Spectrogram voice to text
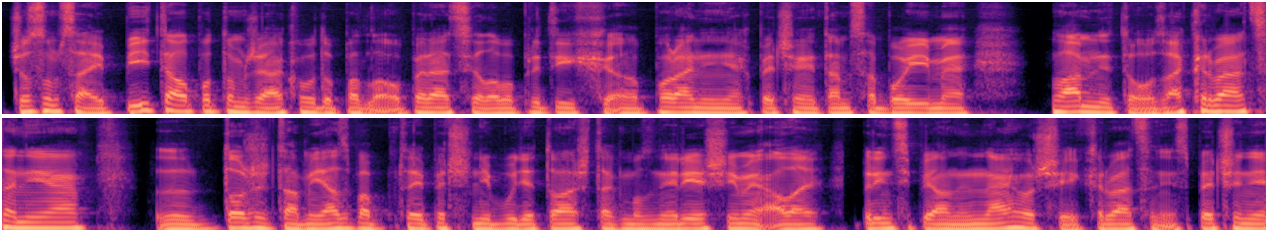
Čo som sa aj pýtal potom, že ako dopadla operácia, lebo pri tých eh, poraneniach pečene tam sa bojíme hlavne toho zakrvácania. To, že tam jazba tej pečení bude, to až tak moc neriešime, ale principiálne najhoršie je krvácanie z pečene,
